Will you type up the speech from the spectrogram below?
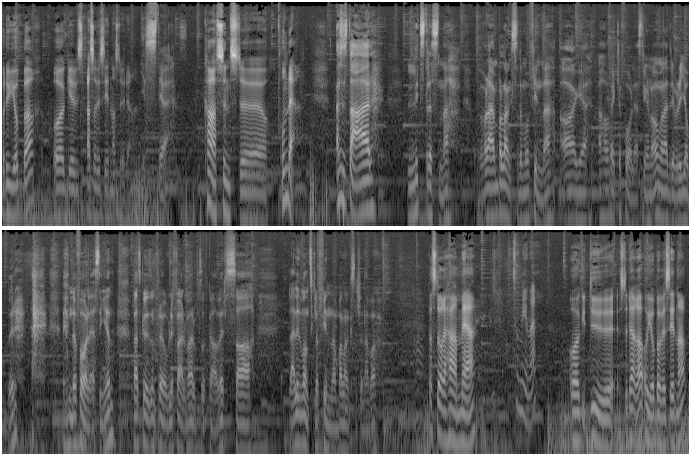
Og du jobber og, altså ved siden av studiene. Yes, det gjør jeg. Hva syns du om det? Jeg syns det er litt stressende. For det er en balanse du må finne. Og jeg har egentlig forelesninger nå, men jeg driver og jobber under forelesningen. For jeg skal liksom prøve å bli ferdig med arbeidsoppgaver, så det er litt vanskelig å finne balansen, skjønner jeg på. Da står jeg her med Tomine. Og du studerer og jobber ved siden av.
